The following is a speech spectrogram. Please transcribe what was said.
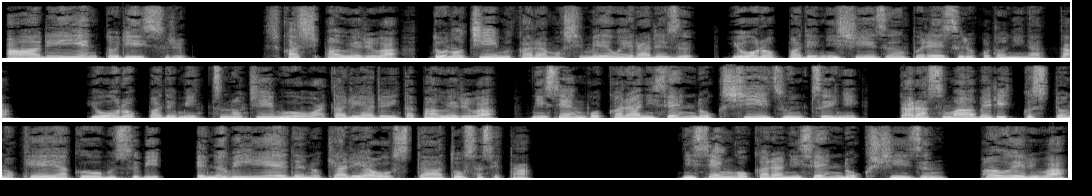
アーリーエントリーする。しかしパウエルはどのチームからも指名を得られず、ヨーロッパで2シーズンプレーすることになった。ヨーロッパで3つのチームを渡り歩いたパウエルは2005から2006シーズンついにダラスマーベリックスとの契約を結び、NBA でのキャリアをスタートさせた。2005から2006シーズン、パウエルは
